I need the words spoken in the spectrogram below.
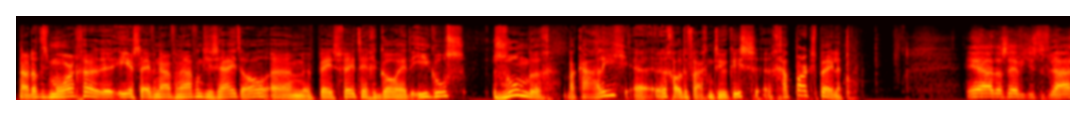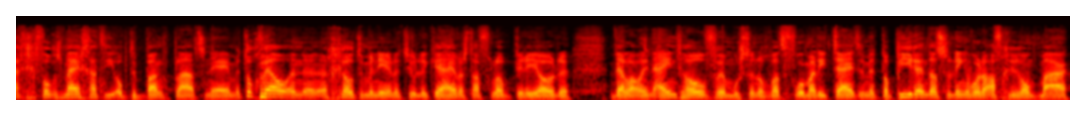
Nou, dat is morgen. Eerst even naar vanavond, je zei het al. Um, PSV tegen Go Ahead Eagles zonder Bakali. Uh, de grote vraag natuurlijk is, gaat Park spelen? Ja, dat is eventjes de vraag. Volgens mij gaat hij op de bank plaatsnemen. Toch wel een, een, grote meneer natuurlijk. Hij was de afgelopen periode wel al in Eindhoven. Moesten nog wat formaliteiten met papieren en dat soort dingen worden afgerond. Maar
